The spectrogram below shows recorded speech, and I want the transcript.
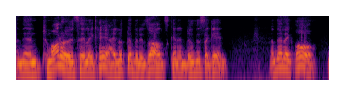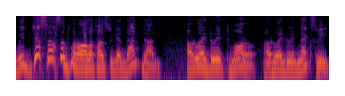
And then tomorrow you say like, hey, I looked at the results. Can I do this again? And they're like, oh, we just asked for all of us to get that done. How do I do it tomorrow? How do I do it next week?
